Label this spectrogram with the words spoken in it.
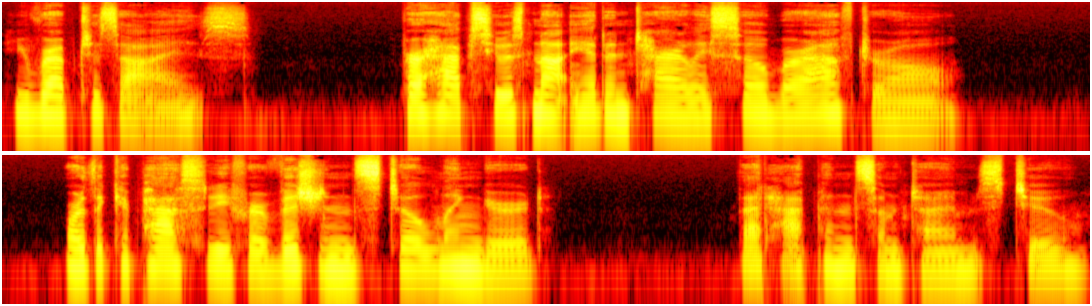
He rubbed his eyes. Perhaps he was not yet entirely sober after all, or the capacity for vision still lingered. That happens sometimes, too.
